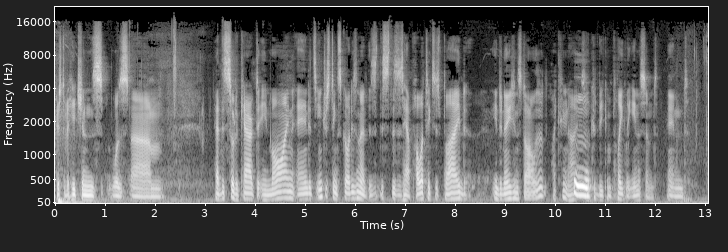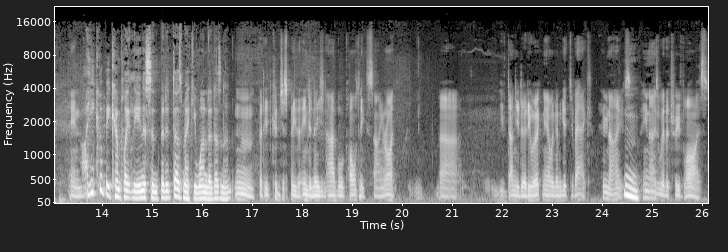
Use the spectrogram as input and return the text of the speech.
Christopher Hitchens was um, had this sort of character in mind, and it's interesting, Scott, isn't it? Is this this is how politics is played, Indonesian style, is it? Like who knows? He could be completely innocent, and and Oh, He could be completely innocent, but it does make you wonder, doesn't it? Mm, but it could just be the Indonesian hardball politics saying, right, uh, you've done your dirty work, now we're going to get you back. Who knows? Who knows where the truth lies?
